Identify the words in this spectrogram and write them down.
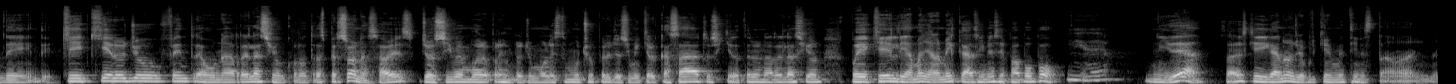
de, de qué quiero yo frente a una relación con otras personas, ¿sabes? Yo sí me muero, por ejemplo, yo molesto mucho, pero yo sí me quiero casar, yo sí quiero tener una relación. Puede que el día de mañana me case y me sepa popó. Ni idea. Ni idea, ¿sabes? Que diga, no, yo porque me tiene esta vaina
